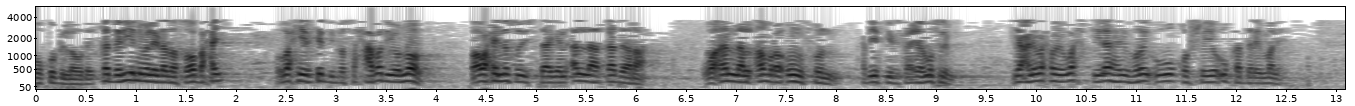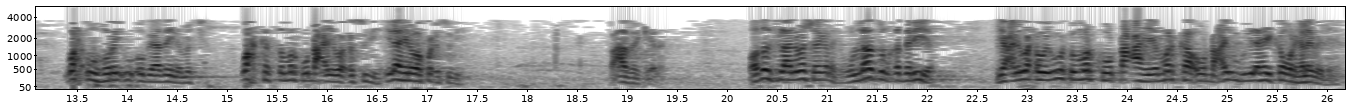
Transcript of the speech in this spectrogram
uu ku bilowday. Qadariye niman la yidhahda soo baxay wax yar kadibba saxaabadiioo nool baa waxay la soo istaageen anlaa qadara wa ana alamra unfun. Xadiidkii fi saxiixi muslim. Yacni waxa weye wax ilaahay horay uu qorsheeyo u qadaray ma leh. Wax uu horay u ogaadayna ma jiro wax kasta markuu dhacayo waa cusub yahay. Ilahayna waa ku cusub yahay. Waxaasay keeneen waa dad islaamnimo sheeganaya hullaatu lqadariya yacni waxa weye wuxuu markuu dhacayo markaa uu dhacay inbuu ilaahay ka war helay bay dheheen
